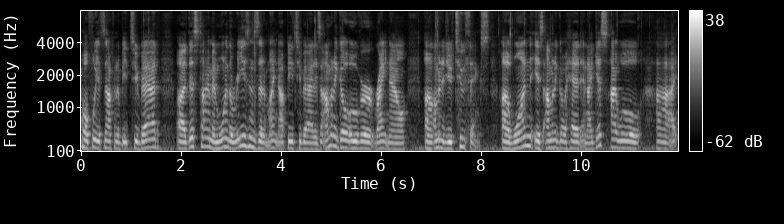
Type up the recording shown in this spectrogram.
hopefully it's not going to be too bad uh, this time. And one of the reasons that it might not be too bad is I'm going to go over right now. Uh, I'm going to do two things. Uh, one is I'm going to go ahead and I guess I will, uh, I,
